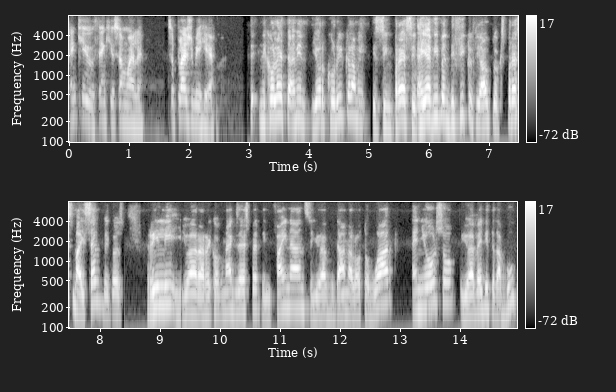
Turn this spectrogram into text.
Thank you. Thank you, Samuele. It's a pleasure to be here. Nicoletta, I mean, your curriculum is impressive. I have even difficulty how to express myself because really you are a recognized expert in finance. You have done a lot of work and you also you have edited a book,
